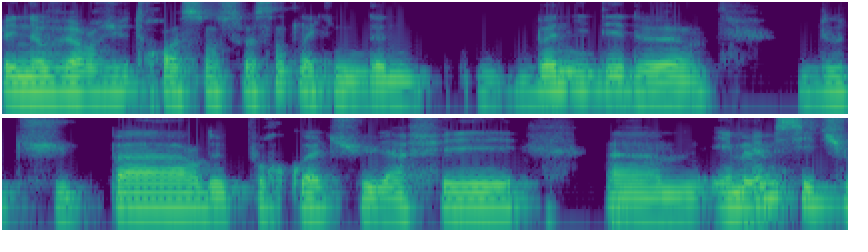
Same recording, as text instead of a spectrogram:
une overview 360 là, qui nous donne une bonne idée de d'où tu pars, de pourquoi tu l'as fait. et même si tu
